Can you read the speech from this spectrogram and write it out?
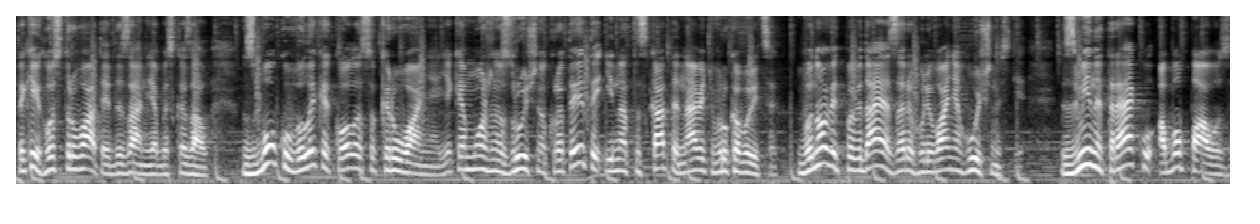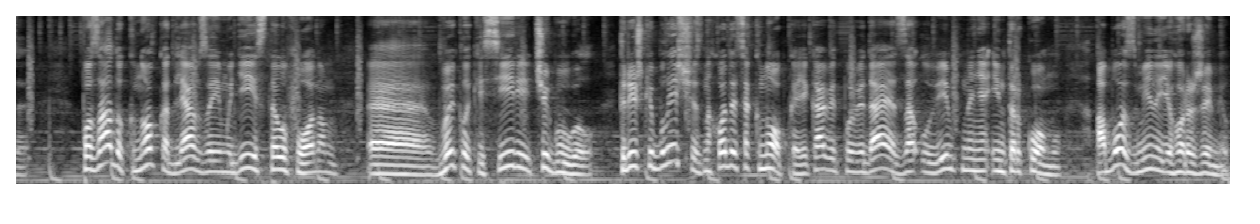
такий гоструватий дизайн, я би сказав. Збоку велике колесо керування, яке можна зручно крутити і натискати навіть в рукавицях. Воно відповідає за регулювання гучності, зміни треку або паузи. Позаду кнопка для взаємодії з телефоном, е, виклики Siri чи Google. Трішки ближче знаходиться кнопка, яка відповідає за увімкнення інтеркому або зміни його режимів.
